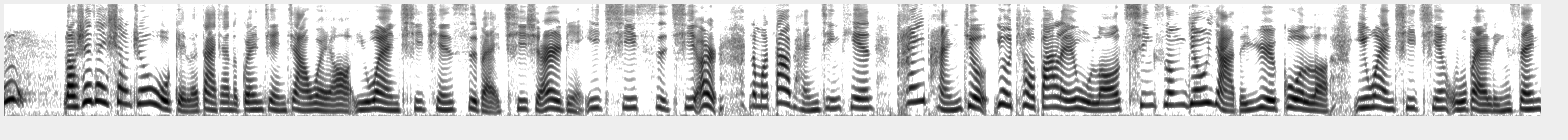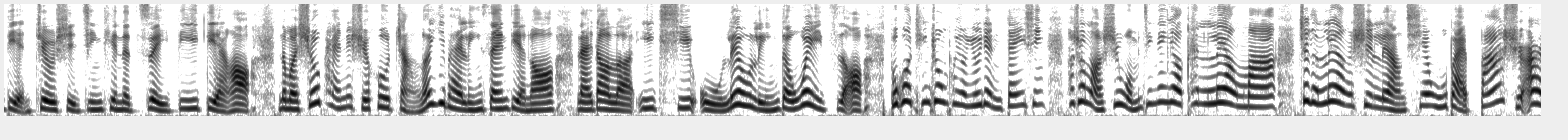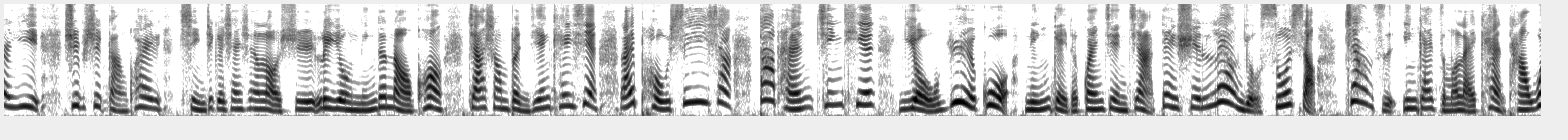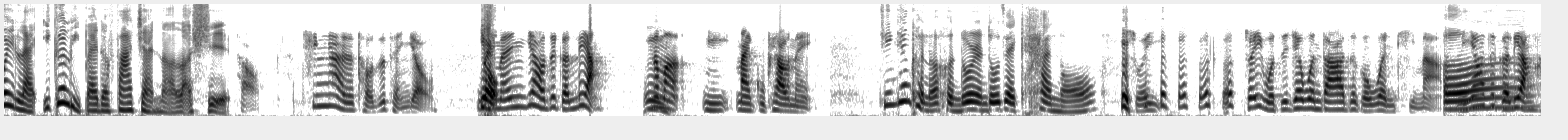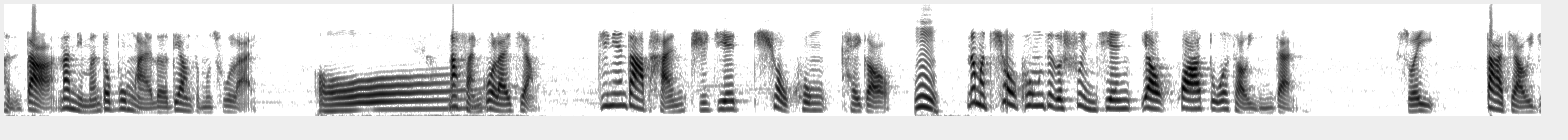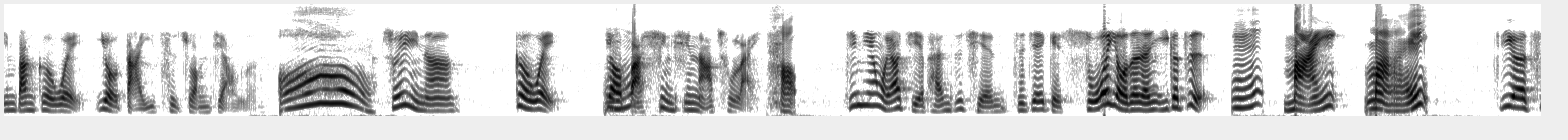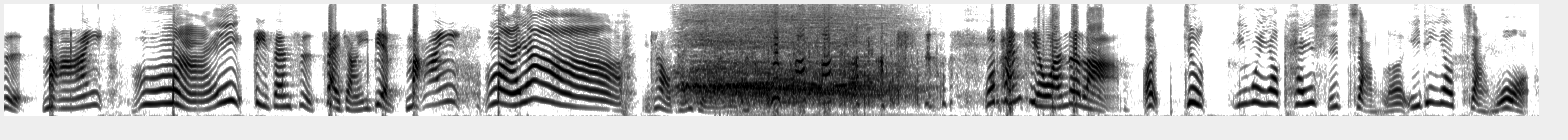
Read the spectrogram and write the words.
老师在上周五给了大家的关键价位哦，一万七千四百七十二点一七四七二。那么大盘今天开盘就又跳芭蕾舞喽，轻松优雅的越过了一万七千五百零三点，就是今天的最低点哦。那么收盘的时候涨了一百零三点哦，来到了一七五六零的位置哦。不过听众朋友有点担心，他说：“老师，我们今天要看量吗？这个量是两千五百八十。”十二亿，是不是赶快请这个珊珊老师利用您的脑矿，加上本间 K 线来剖析一下大盘今天有越过您给的关键价，但是量有缩小，这样子应该怎么来看它未来一个礼拜的发展呢？老师，好，亲爱的投资朋友，有你们要这个量，那么你买股票了没？今天可能很多人都在看哦，所以，所以我直接问大家这个问题嘛，你要这个量很大，那你们都不买了，量怎么出来？哦，那反过来讲，今天大盘直接跳空开高，嗯，那么跳空这个瞬间要花多少银弹？所以大脚已经帮各位又打一次庄脚了。哦，所以呢，各位。要把信心拿出来。好，今天我要解盘之前，直接给所有的人一个字：嗯，买买。第二次买买，第三次再讲一遍买买呀！你看我盘解完了，我盘解完了啦。呃，就因为要开始涨了，一定要掌握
